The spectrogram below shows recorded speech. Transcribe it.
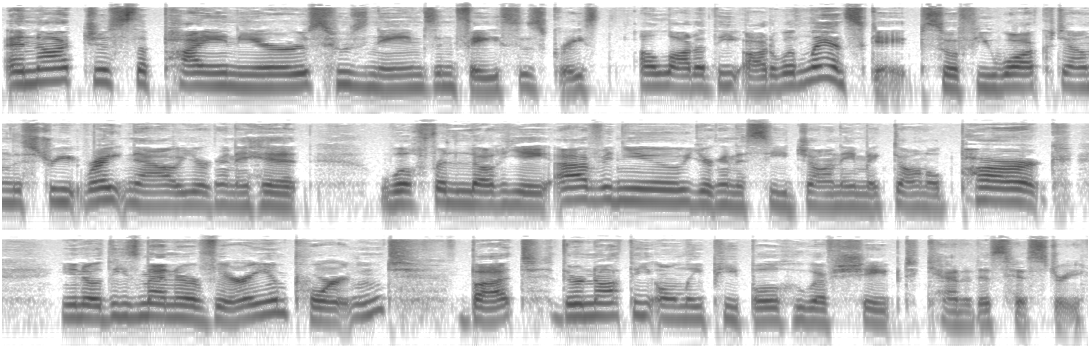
and not just the pioneers whose names and faces grace a lot of the Ottawa landscape. So if you walk down the street right now, you're going to hit Wilfrid Laurier Avenue, you're going to see John A. Park, you know, these men are very important, but they're not the only people who have shaped Canada's history.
